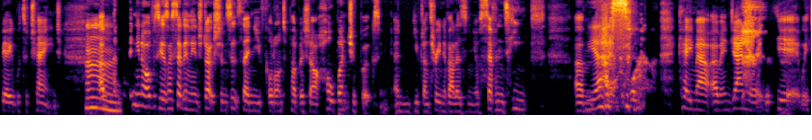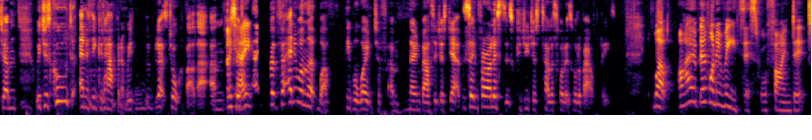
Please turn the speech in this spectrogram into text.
be able to change. Mm. um, and, you know obviously as i said in the introduction since then you've gone on to publish a whole bunch of books and, and you've done three novellas in your 17th um, yes, came out um, in January this year, which um, which is called "Anything Could Happen," and we, let's talk about that. Um, okay, so, but for anyone that well, people won't have um, known about it just yet. So for our listeners, could you just tell us what it's all about, please? Well, I hope everyone who reads this will find it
